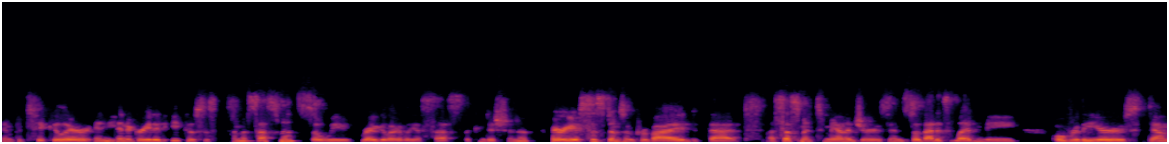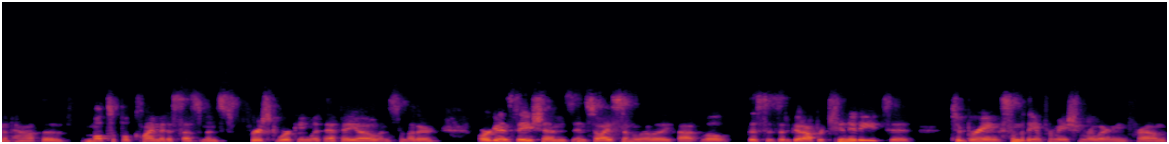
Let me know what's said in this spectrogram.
in particular in integrated ecosystem assessments. So we regularly assess the condition of various systems and provide that assessment to managers. And so that has led me over the years down the path of multiple climate assessments, first working with FAO and some other organizations. And so I similarly thought, well, this is a good opportunity to to bring some of the information we're learning from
